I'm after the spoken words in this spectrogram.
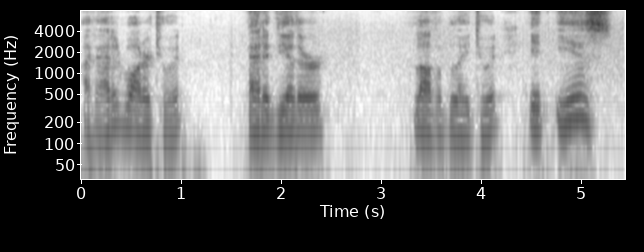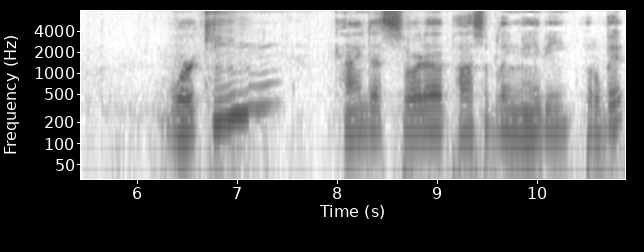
I've added water to it, added the other lava blade to it. It is working, kinda, sorta, possibly, maybe, a little bit.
